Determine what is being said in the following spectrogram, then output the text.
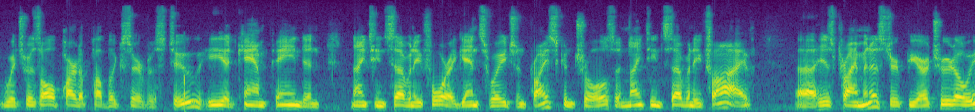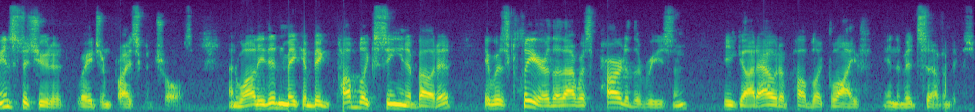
which was all part of public service too. He had campaigned in 1974 against wage and price controls. In 1975, uh, his prime minister, Pierre Trudeau, instituted wage and price controls. And while he didn't make a big public scene about it, it was clear that that was part of the reason he got out of public life in the mid 70s.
